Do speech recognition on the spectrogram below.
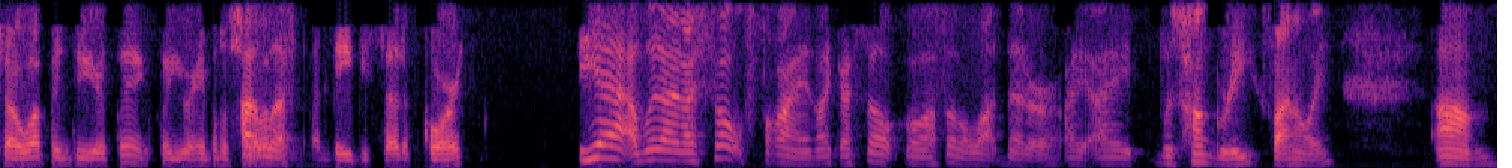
show up and do your thing. So you're able to I show up left. and babysit, of course. Yeah, when I, I felt fine. Like I felt, well, I felt a lot better. I, I was hungry finally, um,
